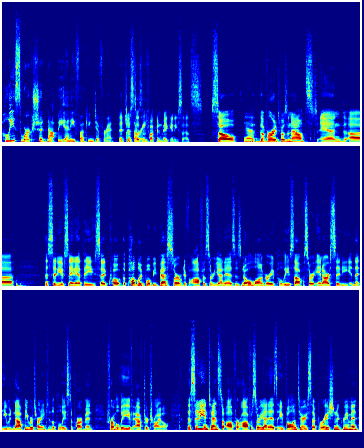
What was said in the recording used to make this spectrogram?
Police work should not be any fucking different. It just doesn't fucking make any sense. So Yeah. th- the verdict was announced, and uh, the city of St. Anthony said, "quote The public will be best served if Officer Yanez is no longer a police officer in our city, and that he would not be returning to the police department from leave after trial. The city intends to offer Officer Yanez a voluntary separation agreement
